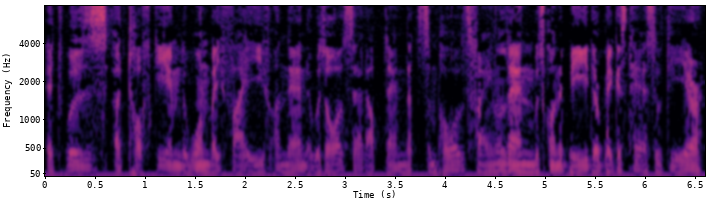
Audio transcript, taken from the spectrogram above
it was a tough game. They won by five, and then it was all set up then that St Paul's final then was going to be their biggest test of the year.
